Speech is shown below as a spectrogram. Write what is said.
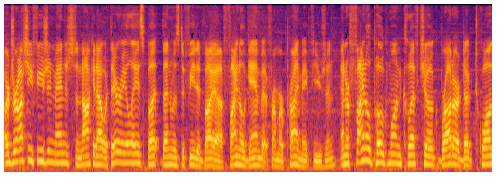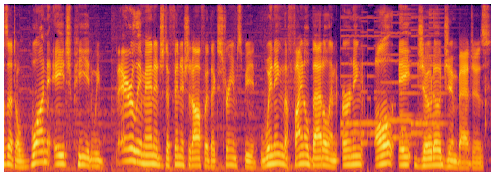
Our Jirachi fusion managed to knock it out with Aerial Ace, but then was defeated by a final Gambit from her Primate fusion. And our final Pokemon, Klefchoke, brought our Dugquaza to 1 HP and we barely managed to finish it off with extreme speed, winning the final battle and earning all 8 Johto gym badges.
